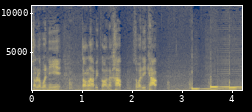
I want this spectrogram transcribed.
สำหรับวันนี้ต้องลาไปก่อนแล้วครับ สวัสดีครับ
